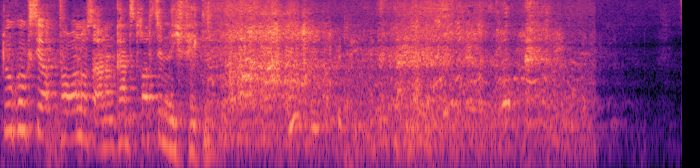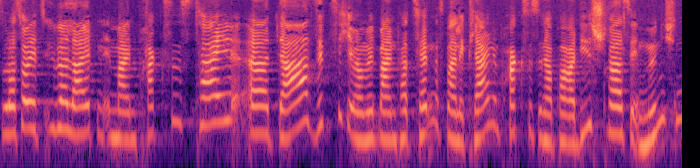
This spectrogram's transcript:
Du guckst dir auch Pornos an und kannst trotzdem nicht ficken. So, das soll jetzt überleiten in meinen Praxisteil. Äh, da sitze ich immer mit meinen Patienten. Das ist meine kleine Praxis in der Paradiesstraße in München.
